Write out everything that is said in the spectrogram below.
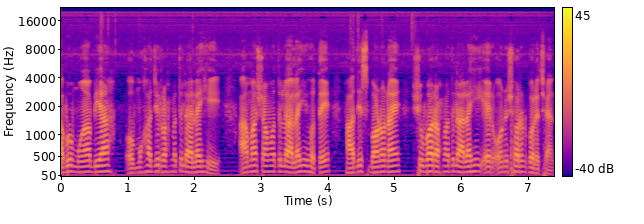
আবু মুয়াবিয়াহ ও মুহাজির রহমতুল্লা আলাহি আমাস রহমতুল্লা আলাহি হতে হাদিস বর্ণনায় সুবা রহমতুল্লা আলাহি এর অনুসরণ করেছেন।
